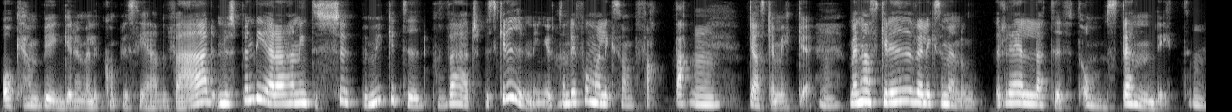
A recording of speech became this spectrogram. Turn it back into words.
och han bygger en väldigt komplicerad värld. Nu spenderar han inte supermycket tid på världsbeskrivning utan det får man liksom fatta Mm. Ganska mycket. Mm. Men han skriver liksom ändå relativt omständigt. Mm.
